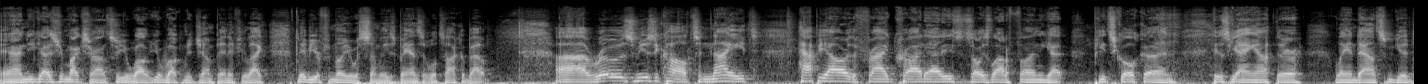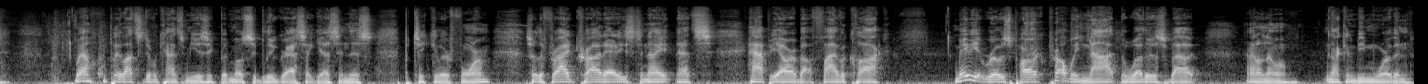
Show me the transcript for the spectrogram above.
And you guys, your mics are on, so you're well, you're welcome to jump in if you like. Maybe you're familiar with some of these bands that we'll talk about. Uh, Rose Music Hall tonight, happy hour, the Fried Crawdaddies. It's always a lot of fun. You got Pete Skolka and his gang out there laying down some good well, we play lots of different kinds of music, but mostly bluegrass, I guess, in this particular form. So the Fried Crawdaddies tonight, that's happy hour about 5 o'clock. Maybe at Rose Park, probably not. The weather's about, I don't know, not going to be more than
